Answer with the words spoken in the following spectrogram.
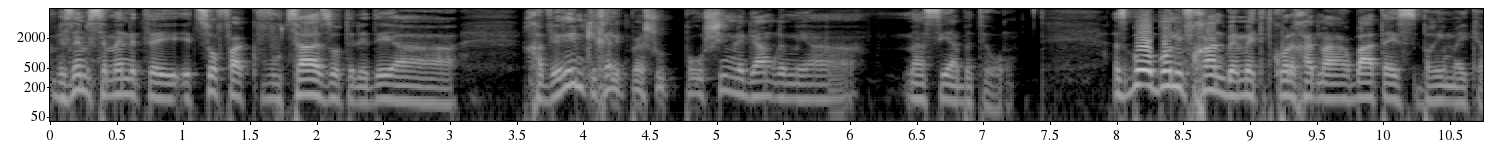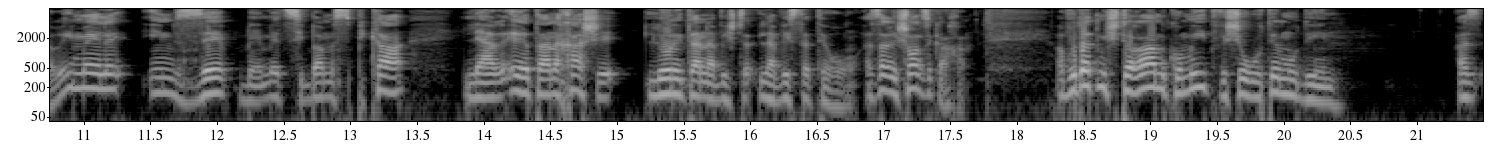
וזה מסמן את, את סוף הקבוצה הזאת על ידי החברים, כי חלק פשוט פורשים לגמרי מה, מעשייה בטרור. אז בואו בוא נבחן באמת את כל אחד מארבעת ההסברים העיקריים האלה, אם זה באמת סיבה מספיקה לערער את ההנחה שלא ניתן להביס את הטרור. אז הראשון זה ככה, עבודת משטרה מקומית ושירותי מודיעין. אז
